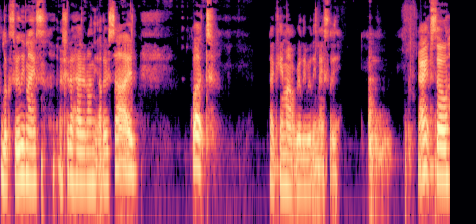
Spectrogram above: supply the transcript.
Looks really nice. I should have had it on the other side, but that came out really, really nicely. All right, so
